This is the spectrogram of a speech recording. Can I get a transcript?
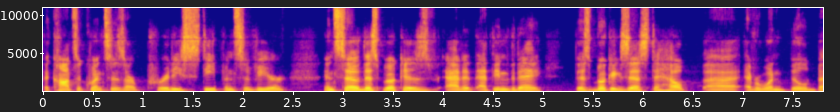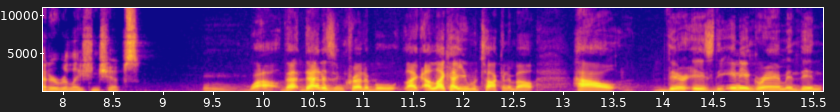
The consequences are pretty steep and severe. And so this book is at it at the end of the day. This book exists to help uh, everyone build better relationships. Mm, wow, that that is incredible. Like I like how you were talking about how there is the Enneagram and then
